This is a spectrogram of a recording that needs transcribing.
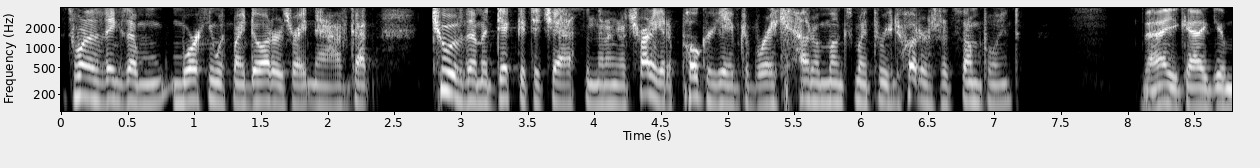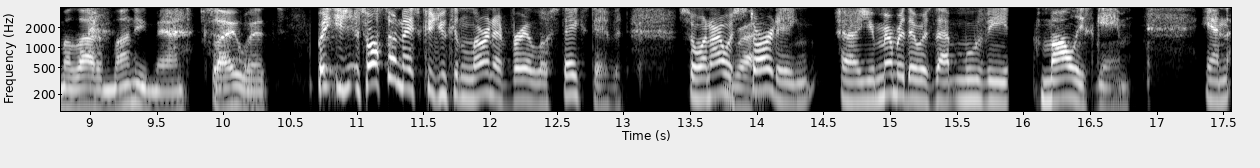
it's one of the things I'm working with my daughters right now. I've got two of them addicted to chess, and then I'm going to try to get a poker game to break out amongst my three daughters at some point. Now you got to give them a lot of money, man, to play with. But it's also nice because you can learn at very low stakes, David. So when I was right. starting, uh, you remember there was that movie Molly's Game, and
